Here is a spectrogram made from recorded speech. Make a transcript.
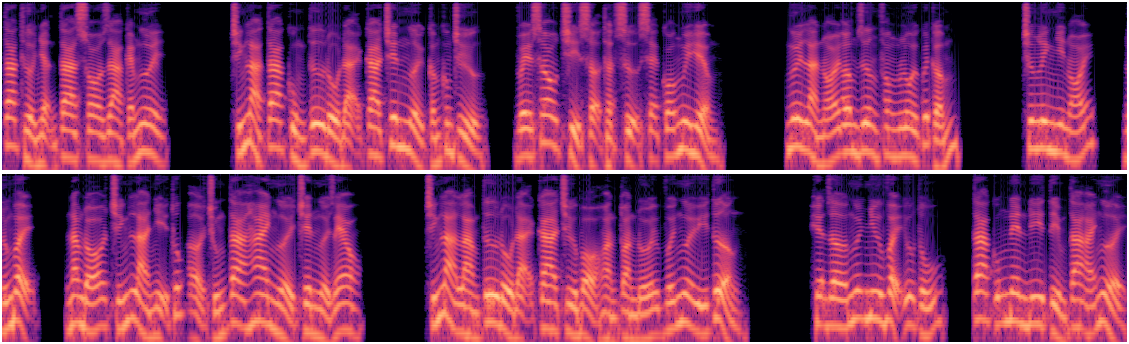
ta thừa nhận ta so ra kém ngươi. Chính là ta cùng tư đồ đại ca trên người cấm không trừ, về sau chỉ sợ thật sự sẽ có nguy hiểm. Ngươi là nói âm dương phong lôi quyết cấm. Trương Linh Nhi nói, đúng vậy, năm đó chính là nhị thúc ở chúng ta hai người trên người gieo. Chính là làm tư đồ đại ca trừ bỏ hoàn toàn đối với ngươi ý tưởng. Hiện giờ ngươi như vậy ưu tú, ta cũng nên đi tìm ta ái người.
